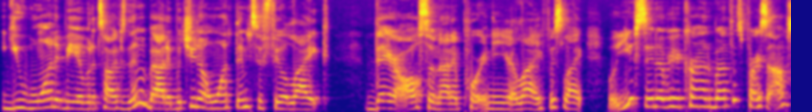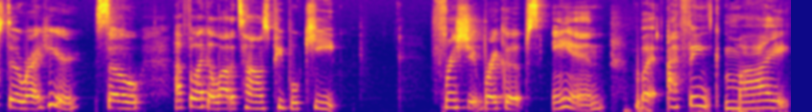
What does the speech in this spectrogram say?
you want to be able to talk to them about it, but you don't want them to feel like they're also not important in your life. It's like, well, you sit over here crying about this person. I'm still right here. So I feel like a lot of times people keep friendship breakups in. But I think my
